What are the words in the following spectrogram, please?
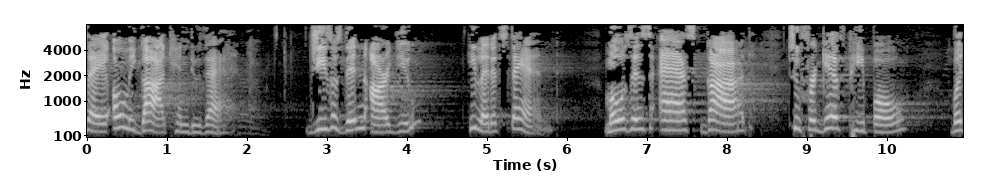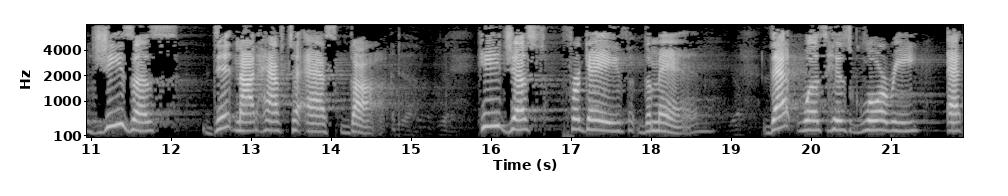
say only God can do that. Jesus didn't argue. He let it stand. Moses asked God to forgive people, but Jesus did not have to ask God. He just forgave the man. That was his glory at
